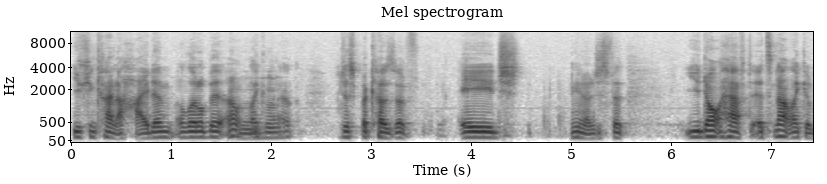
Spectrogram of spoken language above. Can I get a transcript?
you can kind of hide him a little bit. I don't like Mhm. I- just because of age, you know, just that you don't have to. It's not like a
